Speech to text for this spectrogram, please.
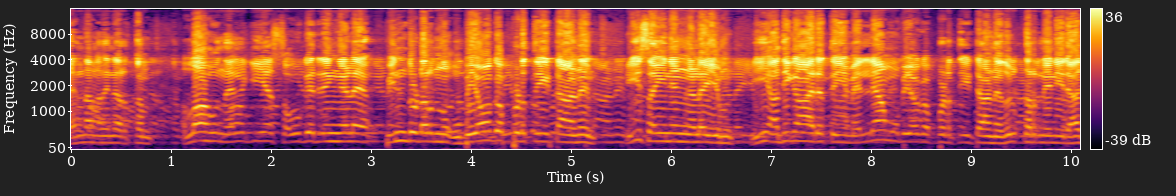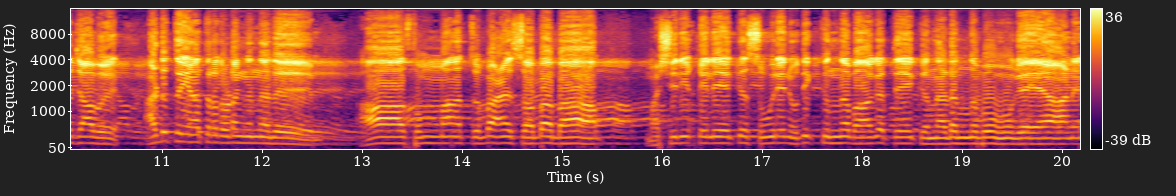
എന്താണ് അതിന്റെ അർത്ഥം. അള്ളാഹു നൽകിയ സൗകര്യങ്ങളെ പിന്തുടർന്ന് ഉപയോഗപ്പെടുത്തിയിട്ടാണ് ഈ സൈന്യങ്ങളെയും ഈ അധികാരത്തെയും എല്ലാം ഉപയോഗപ്പെടുത്തിയിട്ടാണ് ദുൽഖർണിനി രാജാവ് അടുത്ത യാത്ര തുടങ്ങുന്നത്. ആ സൂര്യൻ ഉദിക്കുന്ന ഭാഗത്തേക്ക് നടന്നു പോവുകയാണ്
